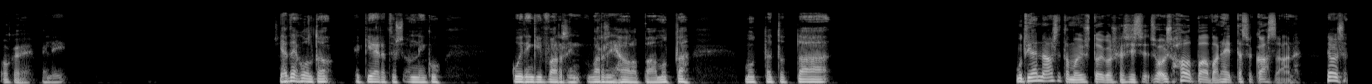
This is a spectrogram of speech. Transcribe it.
okei. Okay. Eli jätehuolto ja kierrätys on niin kuin kuitenkin varsin, varsin halpaa, mutta, mutta tota, mutta jännä asetama just toi, koska siis se olisi halpaa vaan heittää se kasaan. Se olisi,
